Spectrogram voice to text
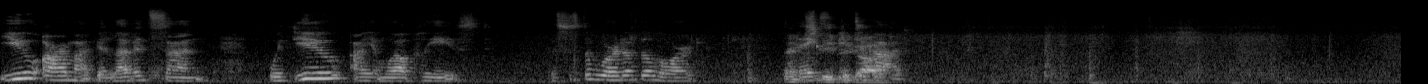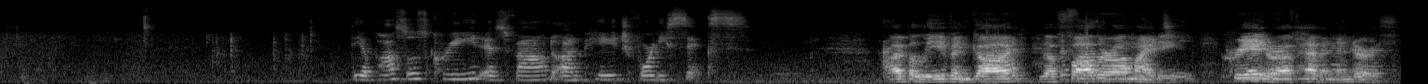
You are my beloved Son. With you I am well pleased. This is the word of the Lord. Thanks, Thanks be, to, God. God. The Apostles' Creed is found on page 46. I believe in God, the Father Almighty, creator of heaven and earth.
